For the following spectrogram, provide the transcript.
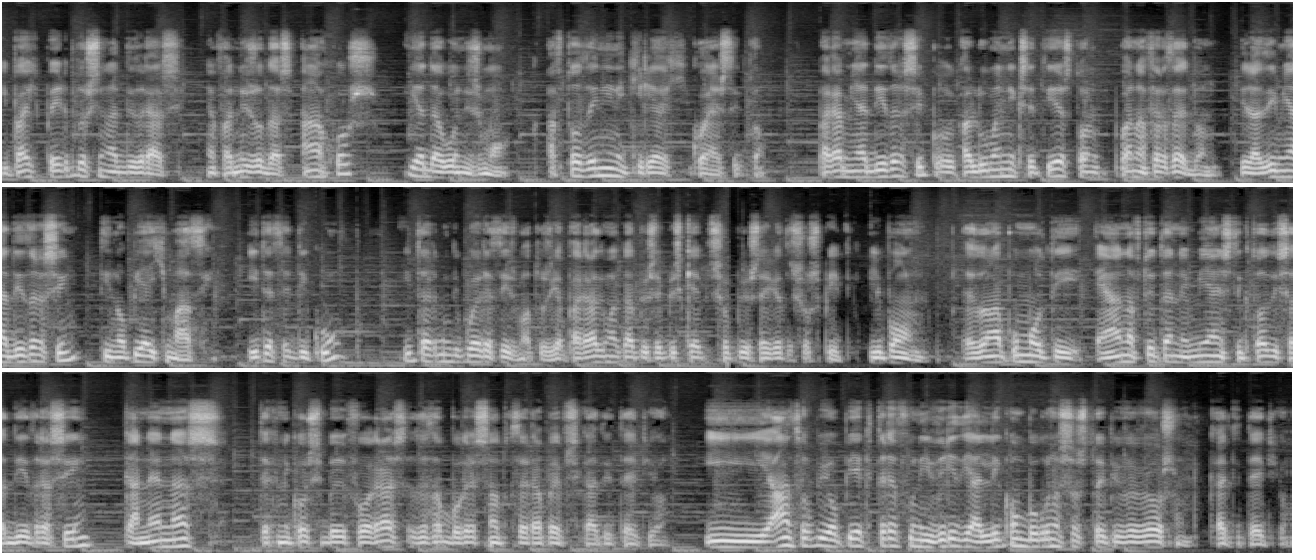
υπάρχει περίπτωση να αντιδράσει, εμφανίζοντας άγχος ή ανταγωνισμό. Αυτό δεν είναι κυριαρχικό ένστικτο παρά μια αντίδραση προκαλούμενη εξαιτίας των προαναφερθέντων. Δηλαδή μια αντίδραση την οποία έχει μάθει. Είτε θετικού είτε αρνητικού ερεθίσματος. Για παράδειγμα, κάποιος επισκέπτης ο οποίος έρχεται στο σπίτι. Λοιπόν, εδώ να πούμε ότι εάν αυτό ήταν μια ενστικτόδης αντίδραση, κανένας τεχνικός συμπεριφοράς δεν θα μπορέσει να το θεραπεύσει κάτι τέτοιο. Οι άνθρωποι οι οποίοι εκτρέφουν υβρίδια λύκων μπορούν να σας το επιβεβαιώσουν κάτι τέτοιο.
